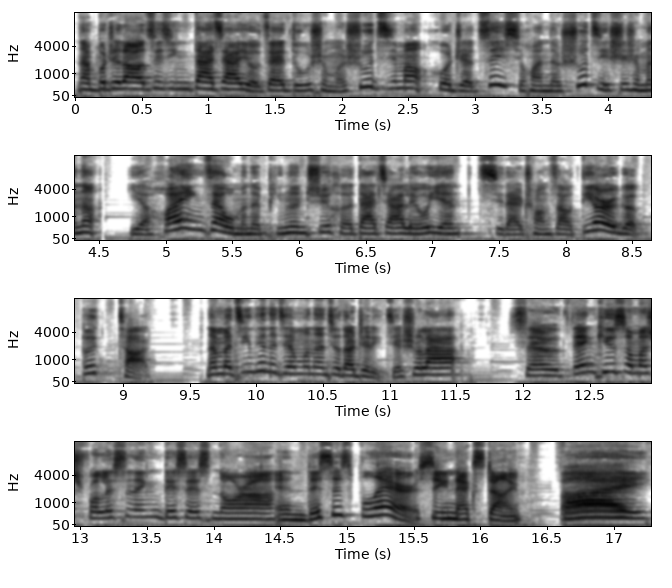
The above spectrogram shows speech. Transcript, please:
那不知道最近大家有在读什么书籍吗？或者最喜欢的书籍是什么呢？也欢迎在我们的评论区和大家留言，期待创造第二个 book talk。那么今天的节目呢，就到这里结束啦。So thank you so much for listening. This is Norah. And this is Blair. See you next time. Bye.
